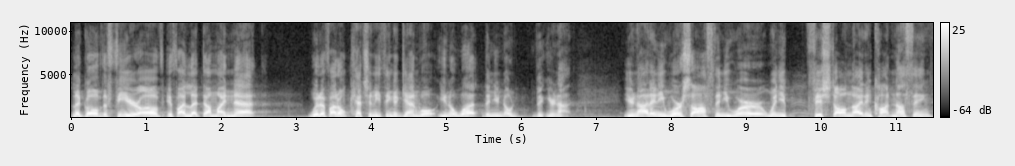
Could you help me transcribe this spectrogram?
Let go of the fear of if I let down my net, what if I don't catch anything again? Well, you know what? Then you know that you're not you're not any worse off than you were when you fished all night and caught nothing.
